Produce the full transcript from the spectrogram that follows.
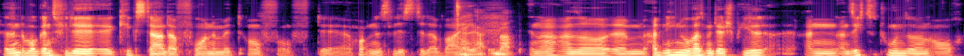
da sind aber auch ganz viele äh, Kickstarter vorne mit auf, auf der Hotness-Liste dabei. Ja, ja, immer. Ne? Also ähm, hat nicht nur was mit der Spiel an, an sich zu tun, sondern auch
